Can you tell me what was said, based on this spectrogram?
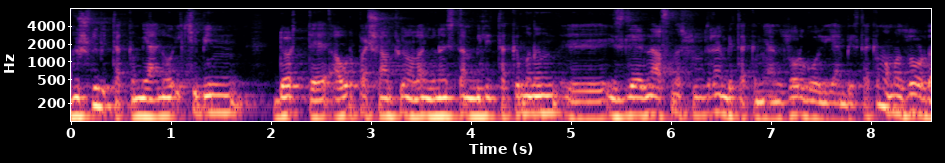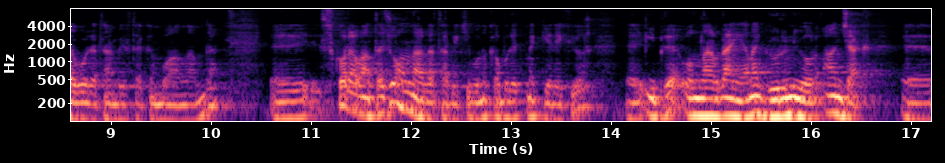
güçlü bir takım. Yani o 2004'te Avrupa şampiyonu olan Yunanistan milli takımının e, izlerini aslında sürdüren bir takım. Yani zor gol yiyen bir takım ama zor da gol atan bir takım bu anlamda. E, skor avantajı onlarda tabii ki bunu kabul etmek gerekiyor. E, İbre onlardan yana görünüyor ancak e,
